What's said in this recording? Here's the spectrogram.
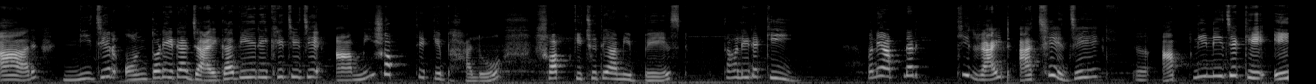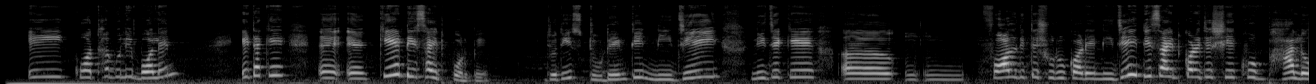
আর নিজের অন্তরে এটা জায়গা দিয়ে রেখেছি যে আমি সব থেকে ভালো সব কিছুতে আমি বেস্ট তাহলে এটা কি? মানে আপনার কি রাইট আছে যে আপনি নিজেকে এই এই কথাগুলি বলেন, এটাকে কে ডিসাইড করবে? যদি স্টুডেন্টই নিজেই নিজেকে ফল দিতে শুরু করে, নিজেই ডিসাইড করে যে সে খুব ভালো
